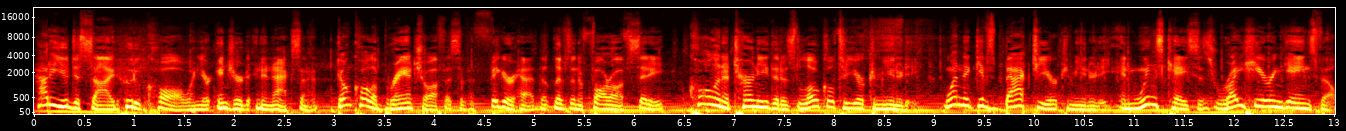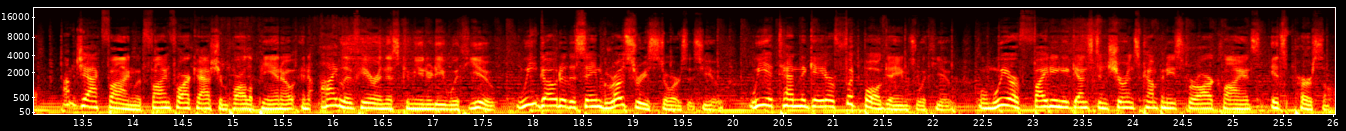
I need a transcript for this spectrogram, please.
How do you decide who to call when you're injured in an accident? Don't call a branch office of a figurehead that lives in a far off city. Call an attorney that is local to your community, one that gives back to your community and wins cases right here in Gainesville. I'm Jack Fine with Fine Farkash and Parlapiano, and I live here in this community with you. We go to the same grocery stores as you. We attend the Gator football games with you. When we are fighting against insurance companies for our clients, it's personal.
